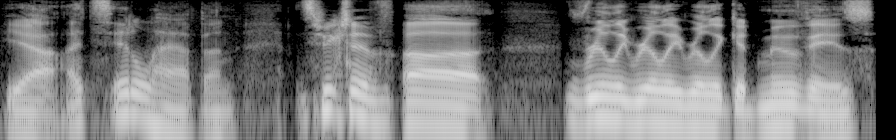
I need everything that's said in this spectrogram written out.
Yeah, it's it'll happen. Speaking of uh really really really good movies,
